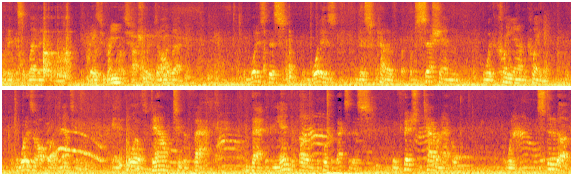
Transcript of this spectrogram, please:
Leviticus 11, and basic framework of kashrut and all that. What is this what is this kind of obsession with clean and unclean? What is it all boil down to and it boils down to the fact that at the end of the book of exodus we finished the tabernacle we stood it up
